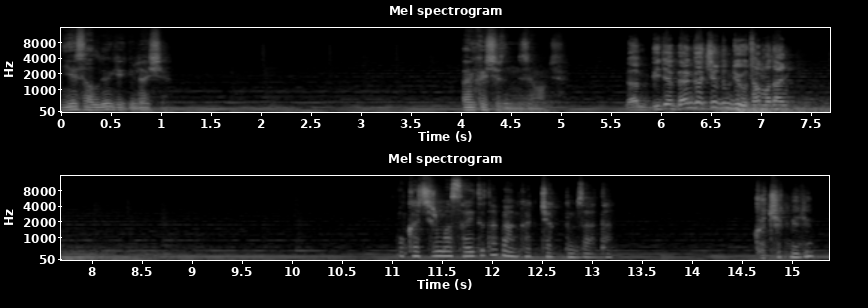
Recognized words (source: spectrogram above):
Niye sallıyorsun ki Gülayşe? Ben kaçırdım Nizam amca. Lan bir de ben kaçırdım diyor utanmadan. O kaçırmasaydı da ben kaçacaktım zaten. Kaçık mıydın?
